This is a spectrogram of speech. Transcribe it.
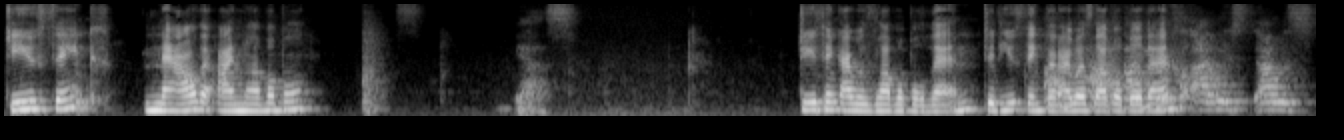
Do you think now that I'm lovable? Yes. Do you think I was lovable then? Did you think that Oh, I was yeah, lovable you then? I was, I was,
